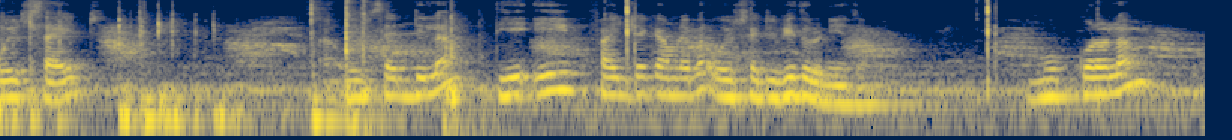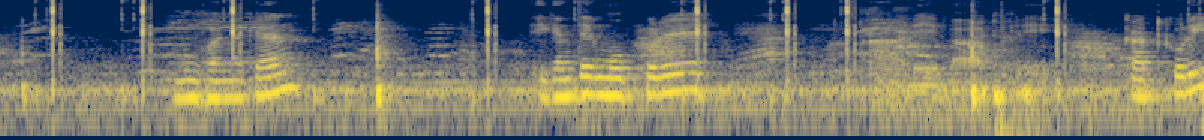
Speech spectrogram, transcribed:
ওয়েবসাইট ওয়েবসাইট দিলাম, দিয়ে এই ফাইলটাকে আমরা এবার ওয়েবসাইটের ভিতরে নিয়ে যাব। মুভ করালাম। মুভ হয় না কেন? এখান থেকে মুভ করে আরে বাপরে কাট করি।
